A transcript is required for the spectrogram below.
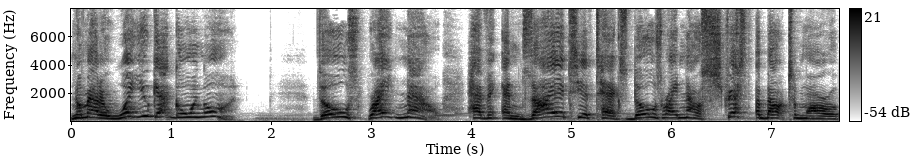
no matter what you got going on, those right now having anxiety attacks, those right now stressed about tomorrow,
